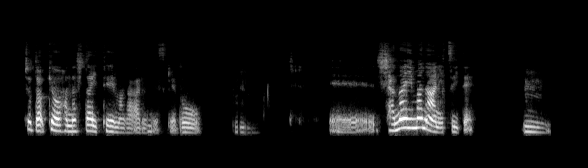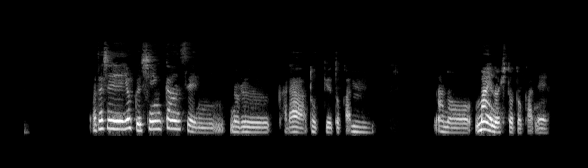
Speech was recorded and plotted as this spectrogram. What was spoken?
ちょっと今日話したいテーマがあるんですけど、うん。えー、車内マナーについて。うん。私、よく新幹線に乗るから、特急とか、うん。あの、前の人とかね、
